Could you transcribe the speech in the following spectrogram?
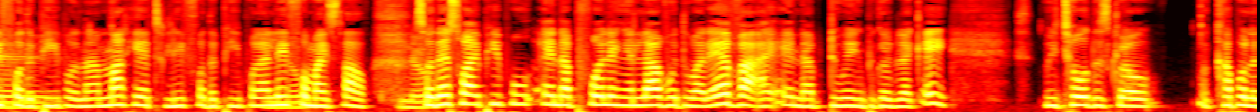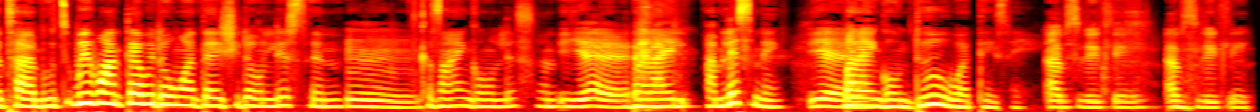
live for the people. And I'm not here to live for the people. I live for myself. No. So that's why people end up falling in love with whatever I end up doing because like, hey, we told this girl a couple of times, because we want that, we don't want that. She don't listen Mm. because I ain't to listen. Yeah. But I, I'm listening. Yeah. But I ain't to do what they say. Absolutely, absolutely.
